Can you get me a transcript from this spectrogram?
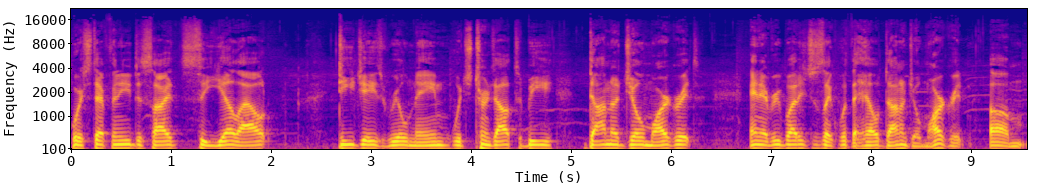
where Stephanie decides to yell out DJ's real name, which turns out to be Donna Jo Margaret. And everybody's just like, what the hell, Donna Jo Margaret? Um,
